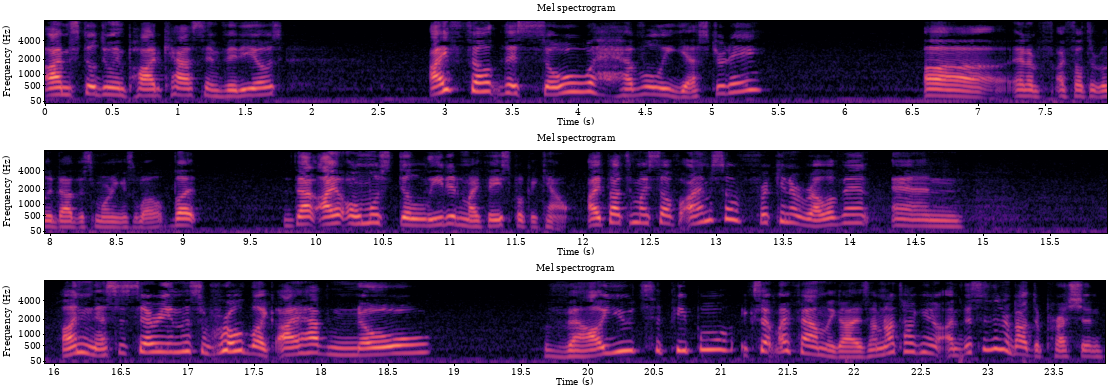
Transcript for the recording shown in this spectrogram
I'm still doing podcasts and videos, I felt this so heavily yesterday. Uh, and I felt it really bad this morning as well. But that I almost deleted my Facebook account. I thought to myself, I'm so freaking irrelevant and unnecessary in this world. Like, I have no value to people except my family, guys. I'm not talking, I'm, this isn't about depression.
